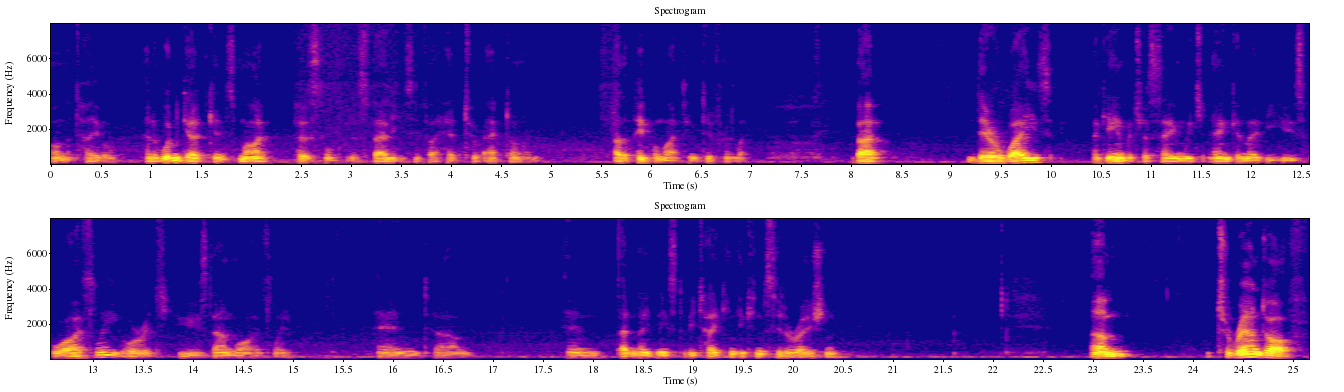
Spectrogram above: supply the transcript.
on the table. And it wouldn't go against my personal Buddhist values if I had to act on it. Other people might think differently. But there are ways, again, which are saying which anger may be used wisely or it's used unwisely. And, um, and that needs to be taken into consideration. Um, to round off,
